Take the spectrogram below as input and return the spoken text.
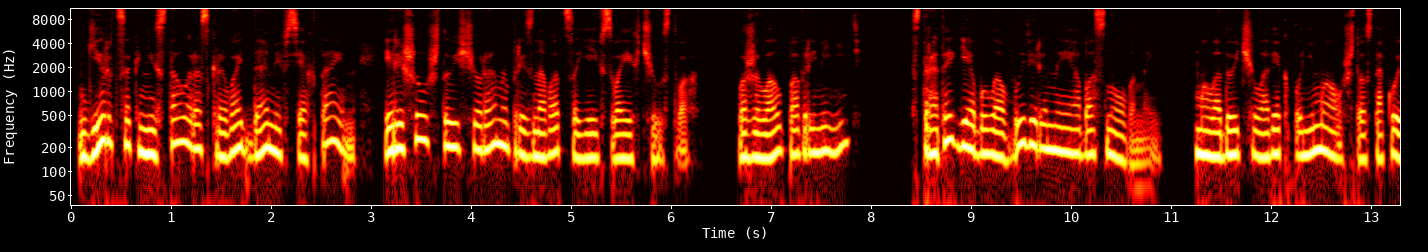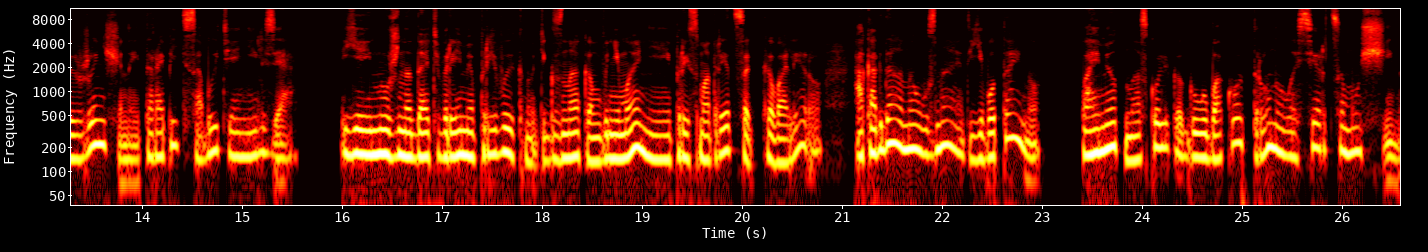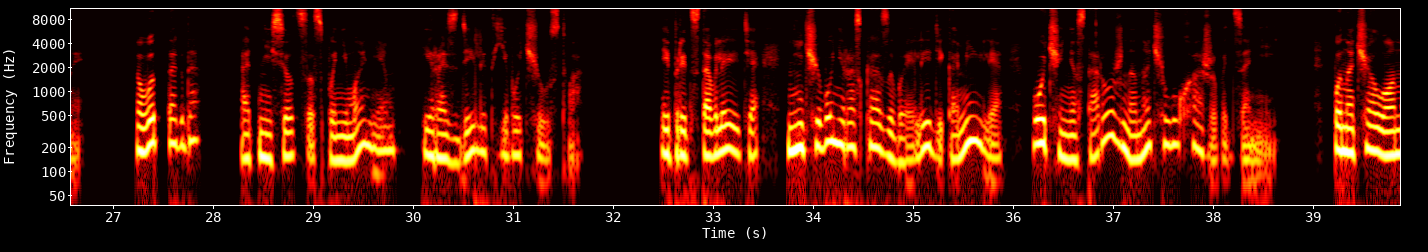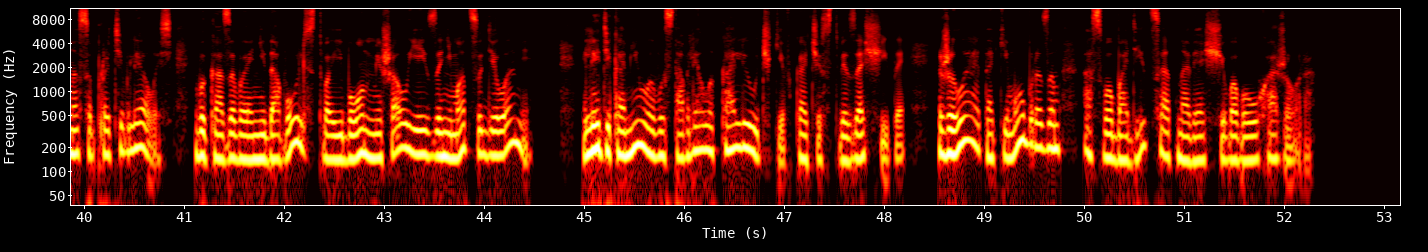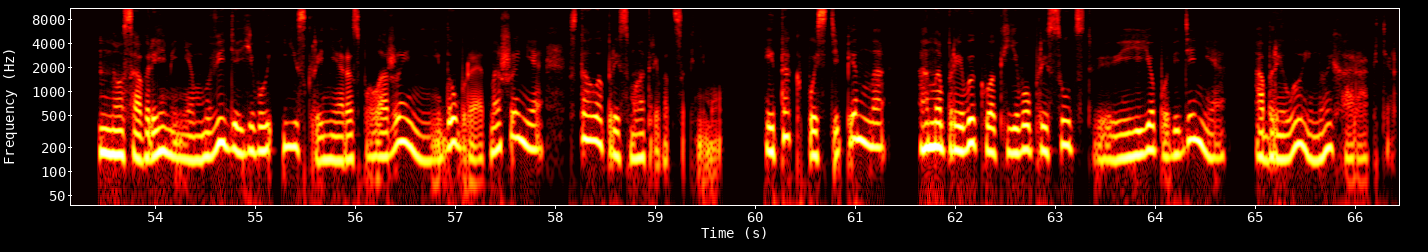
Герцог не стал раскрывать даме всех тайн и решил, что еще рано признаваться ей в своих чувствах. Пожелал повременить. Стратегия была выверенной и обоснованной. Молодой человек понимал, что с такой женщиной торопить события нельзя. Ей нужно дать время привыкнуть к знакам внимания и присмотреться к кавалеру, а когда она узнает его тайну, поймет, насколько глубоко тронуло сердце мужчины. Вот тогда отнесется с пониманием и разделит его чувства. И представляете, ничего не рассказывая леди Камилле, очень осторожно начал ухаживать за ней. Поначалу она сопротивлялась, выказывая недовольство, ибо он мешал ей заниматься делами. Леди Камила выставляла колючки в качестве защиты, желая таким образом освободиться от навязчивого ухажера. Но со временем, видя его искреннее расположение и доброе отношение, стала присматриваться к нему. И так постепенно она привыкла к его присутствию, и ее поведение обрело иной характер.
